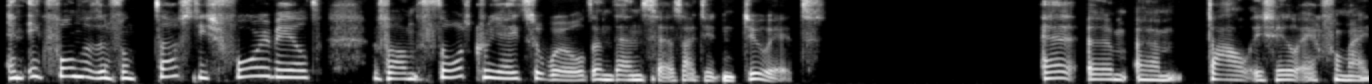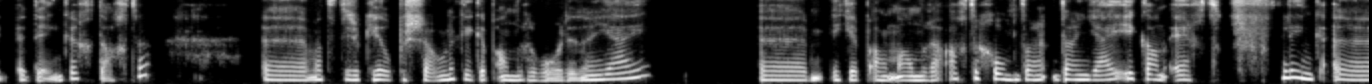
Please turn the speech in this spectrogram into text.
En ik vond het een fantastisch voorbeeld van thought creates a world and then says I didn't do it. Eh, um, um, taal is heel erg voor mij het denken, gedachten. Uh, want het is ook heel persoonlijk. Ik heb andere woorden dan jij. Uh, ik heb een andere achtergrond dan, dan, jij. Ik kan echt flink uh,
